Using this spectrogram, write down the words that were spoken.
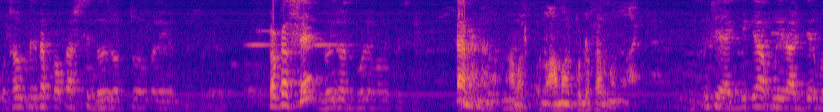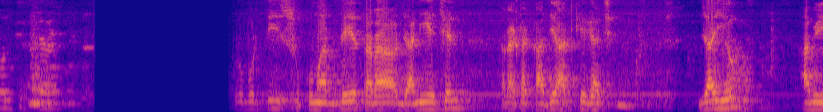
কোথাও কি একটা প্রকাশ্যে দৈরত্ব প্রকাশ্যে মনে না না না আমার কোনো আমার কোনো তা মনে হয় একদিকে আপনি রাজ্যের মন্ত্রী ছিলেন। চক্রবর্তী সুকুমার দে তারা জানিয়েছেন তারা একটা কাজে আটকে গেছেন যাই হোক আমি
